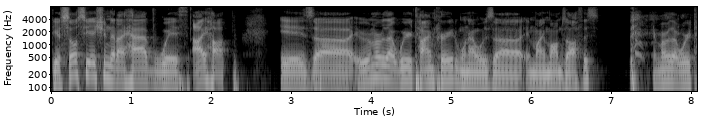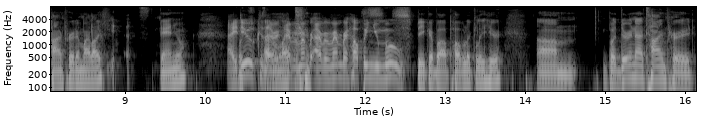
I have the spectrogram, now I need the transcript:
The association that I have with IHOP is uh you remember that weird time period when I was uh in my mom's office? remember that weird time period in my life? Yes, Daniel? I do because I I, don't I remember I remember helping you move. Speak about publicly here. Um but during that time period,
